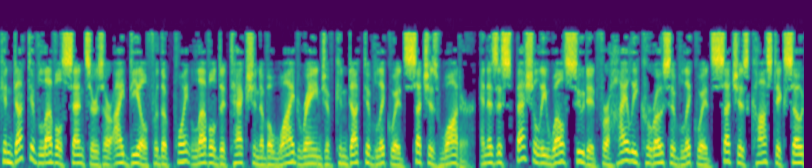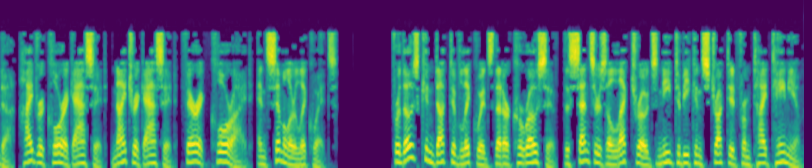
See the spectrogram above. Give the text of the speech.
Conductive level sensors are ideal for the point-level detection of a wide range of conductive liquids such as water, and is especially well suited for highly corrosive liquids such as caustic soda, hydrochloric acid, nitric acid, ferric chloride, and similar liquids. For those conductive liquids that are corrosive, the sensor's electrodes need to be constructed from titanium,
